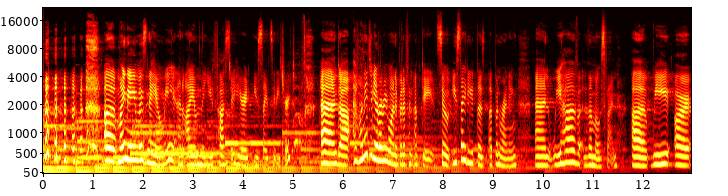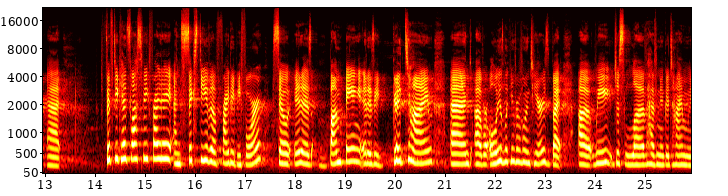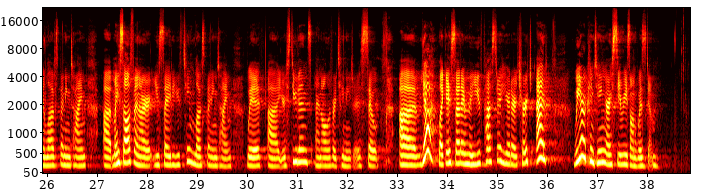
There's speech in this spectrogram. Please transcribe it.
uh, my name is Naomi, and I am the youth pastor here at Eastside City Church. And uh, I wanted to give everyone a bit of an update. So, Eastside Youth is up and running, and we have the most fun. Uh, we are at 50 kids last week, Friday, and 60 the Friday before. So it is bumping. It is a good time. And uh, we're always looking for volunteers, but uh, we just love having a good time we love spending time. Uh, myself and our Eastside Youth team love spending time with uh, your students and all of our teenagers. So, um, yeah, like I said, I'm the youth pastor here at our church, and we are continuing our series on wisdom.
